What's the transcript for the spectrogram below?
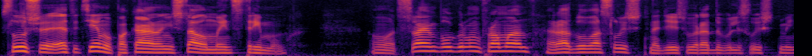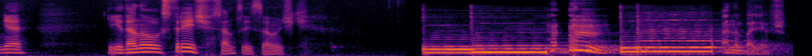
слушай эту тему, пока она не стала мейнстримом. Вот. С вами был Громов Роман. Рад был вас слышать. Надеюсь, вы рады были слышать меня. И до новых встреч, самцы и самочки. О наболевшем.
